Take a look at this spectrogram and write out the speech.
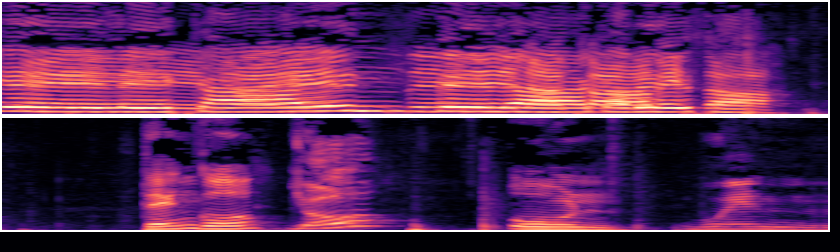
que le caen de la cabeza. Tengo Yo, un buen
